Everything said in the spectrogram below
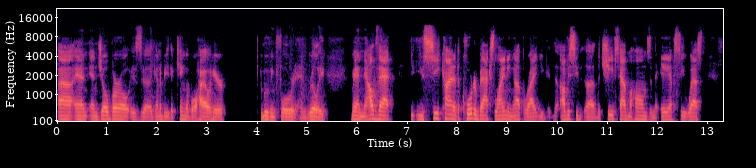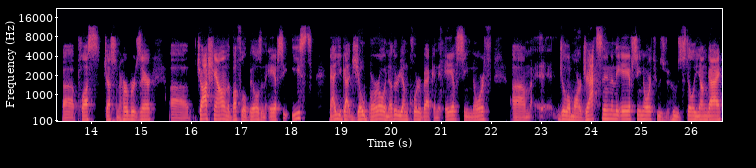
uh, and and Joe Burrow is uh, going to be the king of Ohio here, moving forward. And really, man, now that you see kind of the quarterbacks lining up, right? You, obviously, uh, the Chiefs have Mahomes in the AFC West uh, plus Justin Herbert's there. Uh, Josh Allen, the Buffalo Bills in the AFC East. Now you got Joe Burrow, another young quarterback in the AFC North. Um, Lamar Jackson in the AFC North, who's who's still a young guy.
